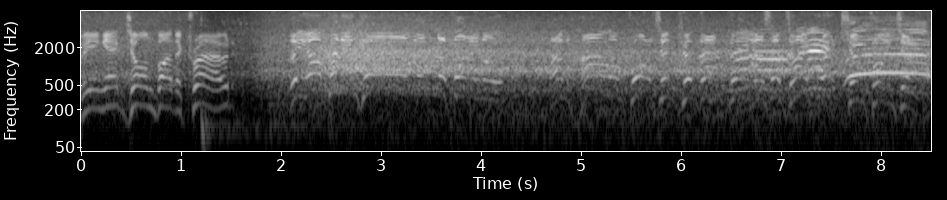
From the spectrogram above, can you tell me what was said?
being egged on by the crowd. The opening goal in the final! And how important could that be as a direction pointer?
